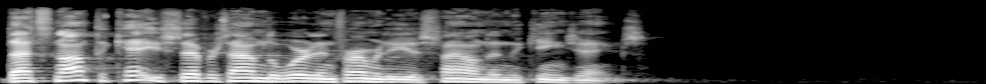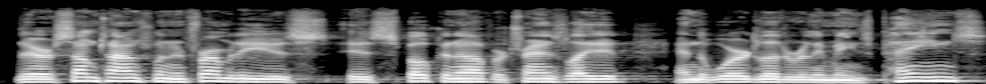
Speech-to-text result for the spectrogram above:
That's not the case every time the word infirmity is found in the King James. There are sometimes when infirmity is, is spoken of or translated, and the word literally means pains.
